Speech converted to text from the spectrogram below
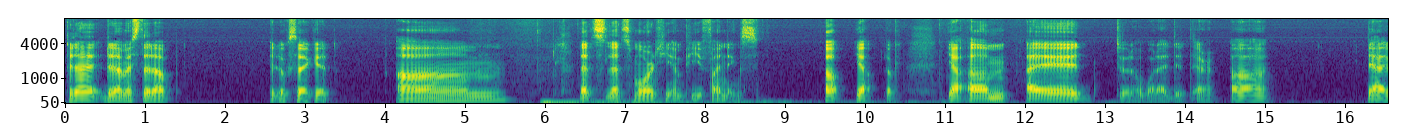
Did I did I mess that up? It looks like it. Um let's let's more TMP findings. Oh, yeah, look. Yeah, um I don't know what I did there. Uh yeah,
